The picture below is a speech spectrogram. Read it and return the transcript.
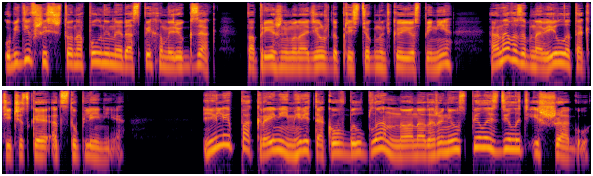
Убедившись, что наполненный доспехами рюкзак по-прежнему надежно пристегнуть к ее спине, она возобновила тактическое отступление. Или, по крайней мере, таков был план, но она даже не успела сделать и шагу,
